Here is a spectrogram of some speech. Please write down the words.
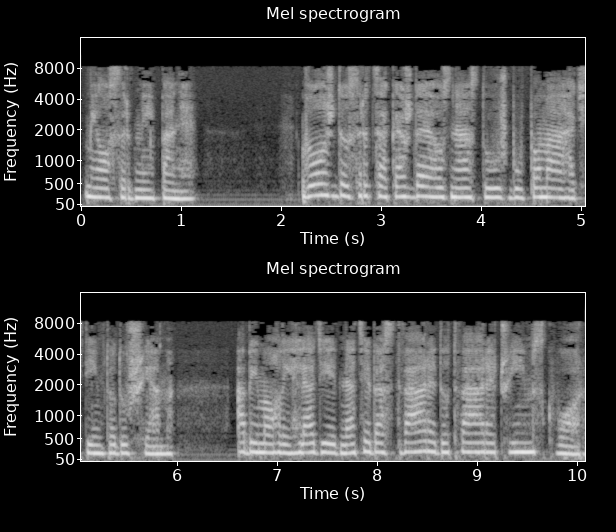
Milosrdný pane, vlož do srdca každého z nás túžbu pomáhať týmto dušiam, aby mohli hľadieť na teba z tváre do tváre čím skôr.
